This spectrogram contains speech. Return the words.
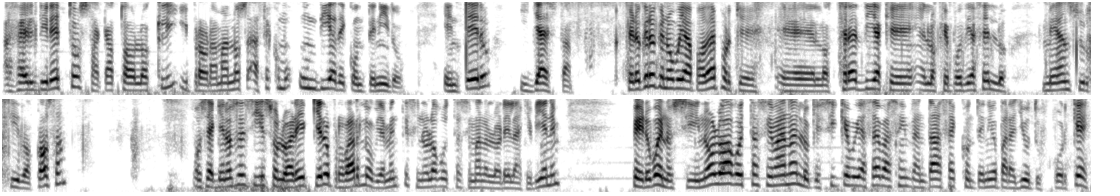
hacer el directo, sacar todos los clics y programarnos, hacer como un día de contenido entero y ya está. Pero creo que no voy a poder porque eh, los tres días que, en los que podía hacerlo me han surgido cosas. O sea que no sé si eso lo haré, quiero probarlo, obviamente, si no lo hago esta semana lo haré la que viene. Pero bueno, si no lo hago esta semana, lo que sí que voy a hacer va a ser intentar hacer contenido para YouTube. ¿Por qué?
